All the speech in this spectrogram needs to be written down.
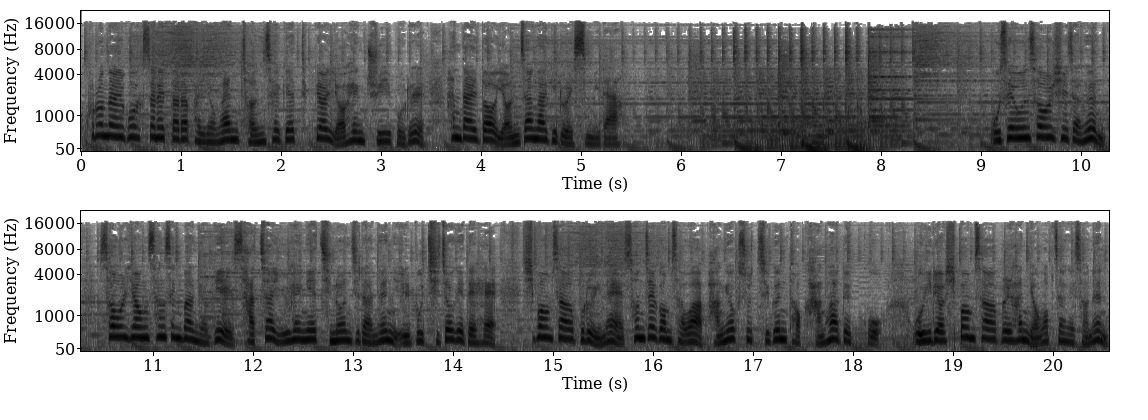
코로나19 확산에 따라 발령한 전 세계 특별 여행 주의보를 한 달 더 연장하기로 했습니다. 오세훈 서울시장은 서울형 상생방역이 4차 유행의 진원지라는 일부 지적에 대해 시범사업으로 인해 선제검사와 방역수칙은 더 강화됐고 오히려 시범사업을 한 영업장에서는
